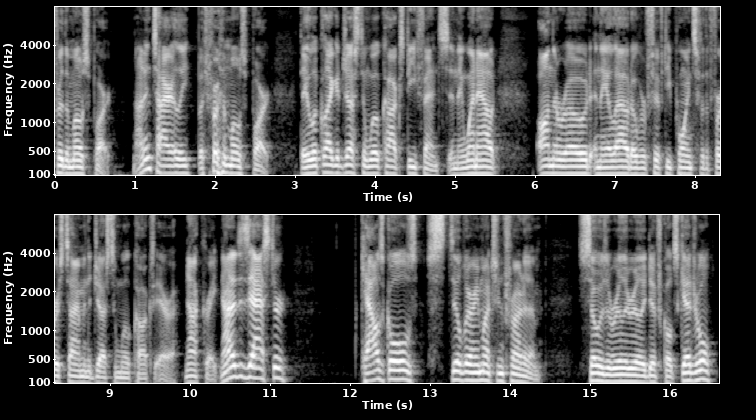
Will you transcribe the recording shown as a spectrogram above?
for the most part. Not entirely, but for the most part. They look like a Justin Wilcox defense, and they went out on the road and they allowed over 50 points for the first time in the Justin Wilcox era. Not great. Not a disaster. Cal's goals still very much in front of them. So is a really, really difficult schedule.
